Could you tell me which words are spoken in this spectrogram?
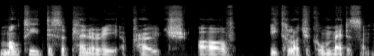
multidisciplinary approach of ecological medicine.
